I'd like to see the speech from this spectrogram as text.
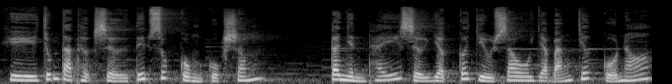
Khi chúng ta thực sự tiếp xúc cùng cuộc sống, ta nhìn thấy sự vật có chiều sâu và bản chất của nó.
